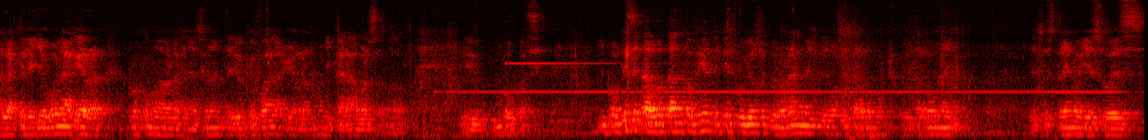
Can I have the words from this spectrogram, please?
a la que le llevó la guerra, no como a la generación anterior que fue a la guerra, ¿no? Nicaragua, El Salvador, eh, un poco así. ¿Y por qué se tardó tanto? Fíjate que es curioso, pero realmente no se tardó mucho, porque tardó un año de su estreno y eso es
